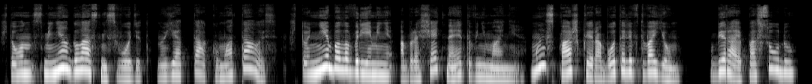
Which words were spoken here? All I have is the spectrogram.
что он с меня глаз не сводит, но я так умоталась, что не было времени обращать на это внимание. Мы с Пашкой работали вдвоем, убирая посуду,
